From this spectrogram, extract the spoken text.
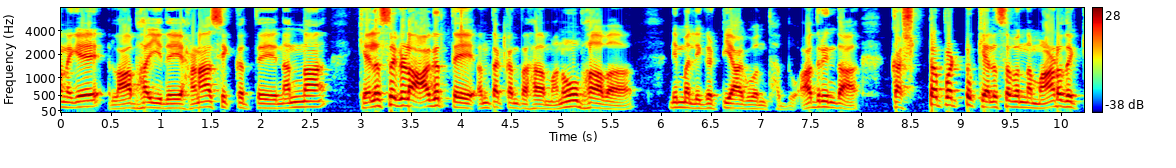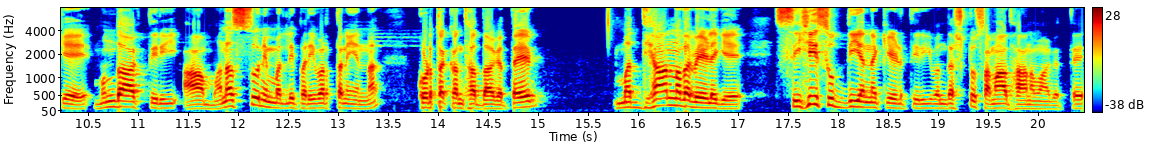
ನನಗೆ ಲಾಭ ಇದೆ, ಹಣ ಸಿಕ್ಕತ್ತೆ, ನನ್ನ ಕೆಲಸಗಳು ಆಗತ್ತೆ ಅಂತಕ್ಕಂತಹ ಮನೋಭಾವ ನಿಮ್ಮಲ್ಲಿ ಗಟ್ಟಿಯಾಗುವಂಥದ್ದು. ಆದ್ದರಿಂದ ಕಷ್ಟಪಟ್ಟು ಕೆಲಸವನ್ನು ಮಾಡೋದಕ್ಕೆ ಮುಂದಾಗ್ತೀರಿ. ಆ ಮನಸ್ಸು ನಿಮ್ಮಲ್ಲಿ ಪರಿವರ್ತನೆಯನ್ನು ಕೊಡ್ತಕ್ಕಂಥದ್ದಾಗತ್ತೆ. ಮಧ್ಯಾಹ್ನದ ವೇಳೆಗೆ ಸಿಹಿ ಸುದ್ದಿಯನ್ನು ಕೇಳ್ತೀರಿ, ಒಂದಷ್ಟು ಸಮಾಧಾನವಾಗುತ್ತೆ,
